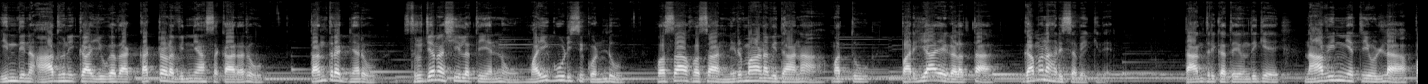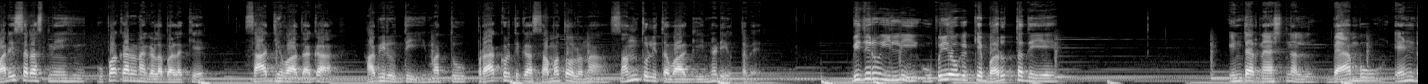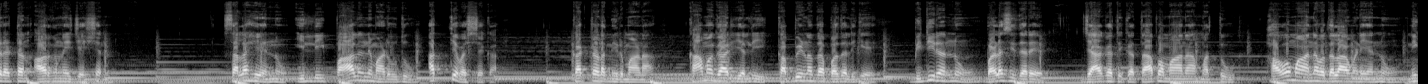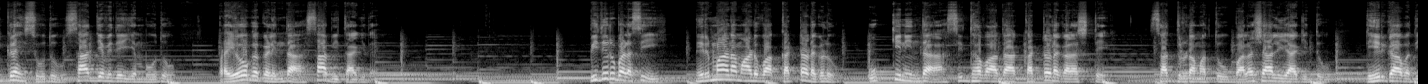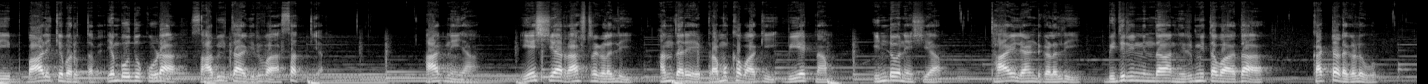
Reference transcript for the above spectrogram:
ಇಂದಿನ ಆಧುನಿಕ ಯುಗದ ಕಟ್ಟಡ ವಿನ್ಯಾಸಕಾರರು ತಂತ್ರಜ್ಞರು ಸೃಜನಶೀಲತೆಯನ್ನು ಮೈಗೂಡಿಸಿಕೊಂಡು ಹೊಸ ಹೊಸ ನಿರ್ಮಾಣ ವಿಧಾನ ಮತ್ತು ಪರ್ಯಾಯಗಳತ್ತ ಗಮನ ಹರಿಸಬೇಕಿದೆ. ತಾಂತ್ರಿಕತೆಯೊಂದಿಗೆ ನಾವೀನ್ಯತೆಯುಳ್ಳ ಪರಿಸರ ಸ್ನೇಹಿ ಉಪಕರಣಗಳ ಬಳಕೆ ಸಾಧ್ಯವಾದಾಗ ಅಭಿವೃದ್ಧಿ ಮತ್ತು ಪ್ರಾಕೃತಿಕ ಸಮತೋಲನ ಸಂತುಲಿತವಾಗಿ ನಡೆಯುತ್ತವೆ. ಬಿದಿರು ಇಲ್ಲಿ ಉಪಯೋಗಕ್ಕೆ ಬರುತ್ತದೆಯೇ? International bamboo and rattan organisation ಸಲಹೆಯನ್ನು ಇಲ್ಲಿ ಪಾಲನೆ ಮಾಡುವುದು ಅತ್ಯವಶ್ಯಕ. ಕಟ್ಟಡ ನಿರ್ಮಾಣ, ಕಾಮಗಾರಿಯಲ್ಲಿ ಕಬ್ಬಿಣದ ಬದಲಿಗೆ ಬಿದಿರನ್ನು ಬಳಸಿದರೆ ಜಾಗತಿಕ ತಾಪಮಾನ ಮತ್ತು ಹವಾಮಾನ ಬದಲಾವಣೆಯನ್ನು ನಿಗ್ರಹಿಸುವುದು ಸಾಧ್ಯವಿದೆ ಎಂಬುದು ಪ್ರಯೋಗಗಳಿಂದ ಸಾಬೀತಾಗಿದೆ. ಬಿದಿರು ಬಳಸಿ ನಿರ್ಮಾಣ ಮಾಡುವ ಕಟ್ಟಡಗಳು ಉಕ್ಕಿನಿಂದ ಸಿದ್ಧವಾದ ಕಟ್ಟಡಗಳಷ್ಟೇ. ಸದೃಢ ಮತ್ತು ಬಲಶಾಲಿಯಾಗಿದ್ದು ದೀರ್ಘಾವಧಿ ಬಾಳಿಕೆ ಬರುತ್ತವೆ ಎಂಬುದು ಕೂಡ ಸಾಬೀತಾಗಿರುವ ಸತ್ಯ. ಆಗ್ನೇಯ ಏಷ್ಯಾ ರಾಷ್ಟ್ರಗಳಲ್ಲಿ, ಅಂದರೆ ಪ್ರಮುಖವಾಗಿ ವಿಯೆಟ್ನಾಂ, ಇಂಡೋನೇಷ್ಯಾ ಥಾಯ್ಲ್ಯಾಂಡ್ಗಳಲ್ಲಿ ಬಿದಿರಿನಿಂದ ನಿರ್ಮಿತವಾದ ಕಟ್ಟಡಗಳು,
